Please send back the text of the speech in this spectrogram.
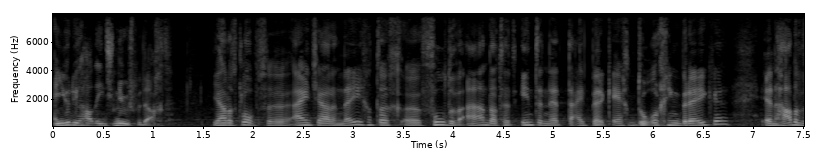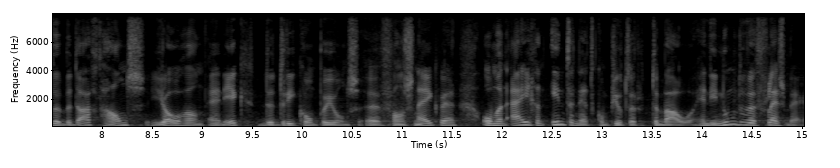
En jullie hadden iets nieuws bedacht. Ja, dat klopt. Uh, eind jaren 90 uh, voelden we aan dat het internettijdperk echt door ging breken. En hadden we bedacht, Hans, Johan en ik, de drie compagnons uh, van Snakeware, om een eigen internetcomputer te bouwen. En die noemden we Flashback.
